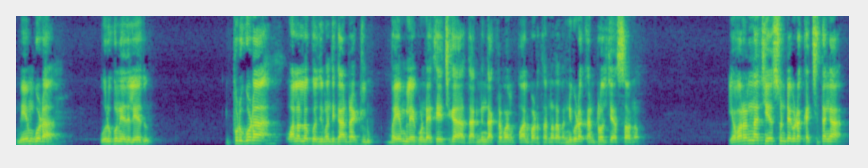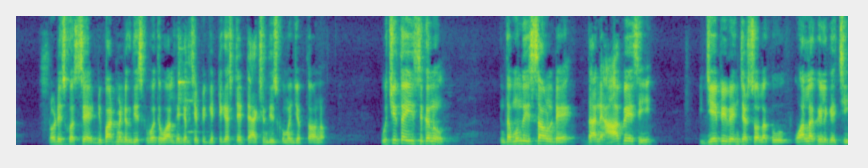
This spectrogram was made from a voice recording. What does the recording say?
మేము కూడా ఊరుకునేది లేదు. ఇప్పుడు కూడా వాళ్ళలో కొద్దిమంది కాంట్రాక్టులు భయం లేకుండా యథేచ్ఛగా దాని మీద అక్రమాలకు పాల్పడుతున్నారు. అవన్నీ కూడా కంట్రోల్ చేస్తా ఉన్నాం. ఎవరన్నా చేస్తుంటే కూడా ఖచ్చితంగా నోటీస్కి వస్తే డిపార్ట్మెంట్కి తీసుకుపోతే వాళ్ళ దగ్గర చెప్పి గట్టిగా స్టేట్ యాక్షన్ తీసుకోమని చెప్తా ఉన్నాం. ఉచిత ఇసుకను ఇంతకుముందు ఇస్తా ఉంటే దాన్ని ఆపేసి జేపీ వెంచర్స్ వాళ్ళకు వాళ్ళకు వీళ్ళకిచ్చి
